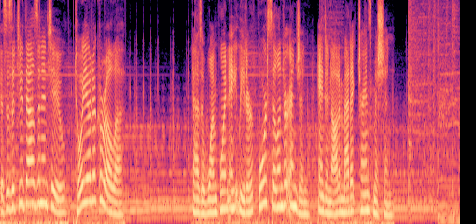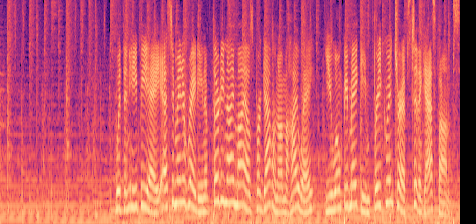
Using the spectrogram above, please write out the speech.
This is a 2002 Toyota Corolla. It has a 1.8 liter four cylinder engine and an automatic transmission. With an EPA estimated rating of 39 miles per gallon on the highway, you won't be making frequent trips to the gas pumps.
